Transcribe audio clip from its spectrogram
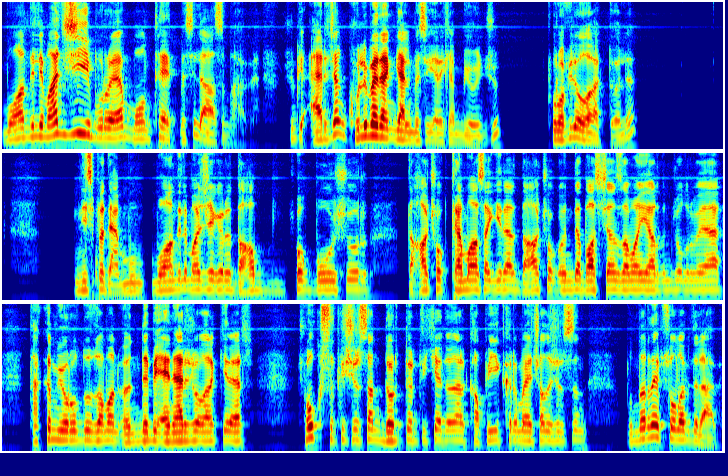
Muandili Maci'yi buraya monte etmesi lazım abi. Çünkü Ercan kulübeden gelmesi gereken bir oyuncu. Profil olarak da öyle. Nispeten bu Muandili Maci'ye göre daha çok boğuşur. Daha çok temasa girer. Daha çok önde basacağın zaman yardımcı olur veya takım yorulduğu zaman önde bir enerji olarak girer. Çok sıkışırsan 4-4-2'ye döner kapıyı kırmaya çalışırsın. Bunların hepsi olabilir abi.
